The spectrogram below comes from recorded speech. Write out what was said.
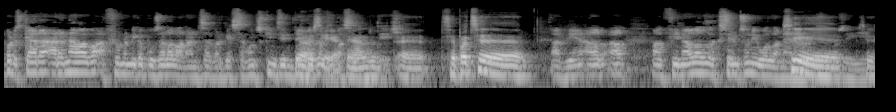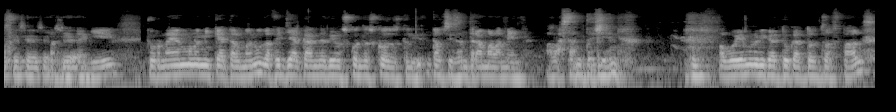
però és que ara, ara anava a fer una mica posar la balança, perquè segons quins Bueno, integres sí, els passa el final... mateix. Eh, se pot ser... Al, final, al, al, al final els extrems són igual de Sí, merdes. o sigui, sí, sí, sí, sí, sí. d'aquí tornem una miqueta al menú. De fet, ja que hem de dir unes quantes coses que, li, que els hi sentarà malament a bastanta gent. Avui hem una mica tocat tots els pals.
